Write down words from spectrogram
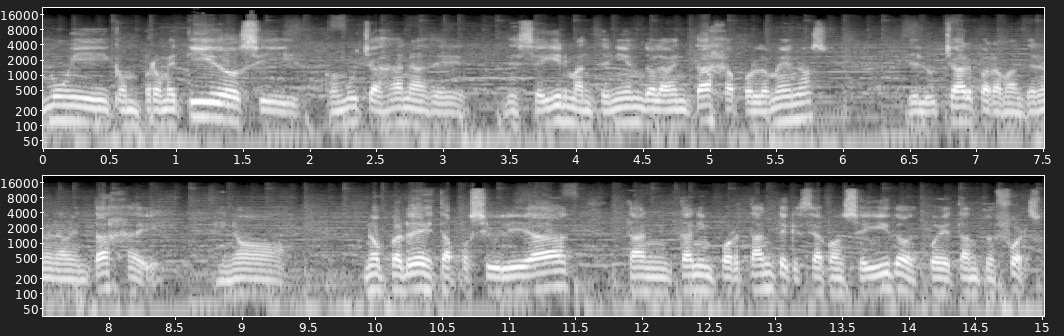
muy comprometidos y con muchas ganas de, seguir manteniendo la ventaja por lo menos, de luchar para mantener una ventaja y, no, no perder esta posibilidad tan, tan importante que se ha conseguido después de tanto esfuerzo.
